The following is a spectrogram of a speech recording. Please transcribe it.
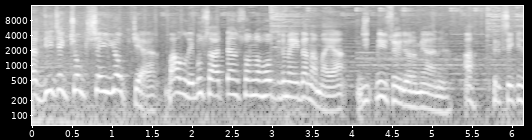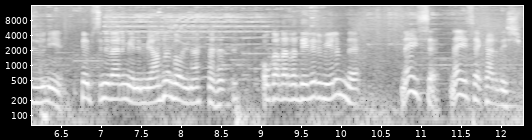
ya diyecek çok şey yok ya. Vallahi bu saatten sonra hodri meydan ama ya. Ciddi söylüyorum yani. Ah 48 bin iyi. Hepsini vermeyelim bir anda da oyuna. o kadar da delirmeyelim de. Neyse. Neyse kardeşim.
